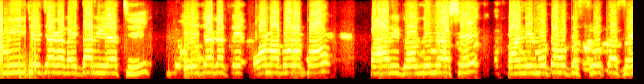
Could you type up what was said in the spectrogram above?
আমি যে জায়গাটায় দাঁড়িয়ে আছি, এই জায়গাতে অনাবরত পাহাড়ি ঢল নেমে আসে। পানির মোটামুটি স্রোত আছে।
